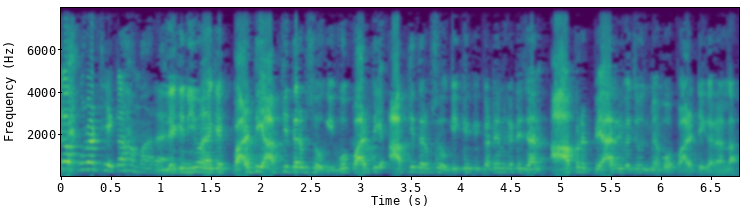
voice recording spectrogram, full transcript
का पूरा ठेका हमारा लेकिन यूँ है कि पार्टी आपकी तरफ़ से होगी वो पार्टी आपकी तरफ़ से होगी क्योंकि कटे कटे जान आप प्यार वजूद में वो पार्टी कराला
